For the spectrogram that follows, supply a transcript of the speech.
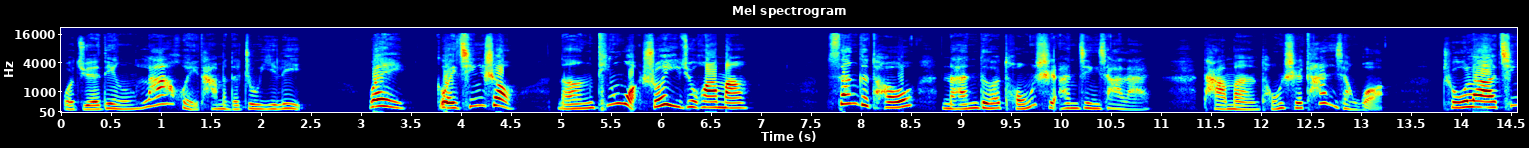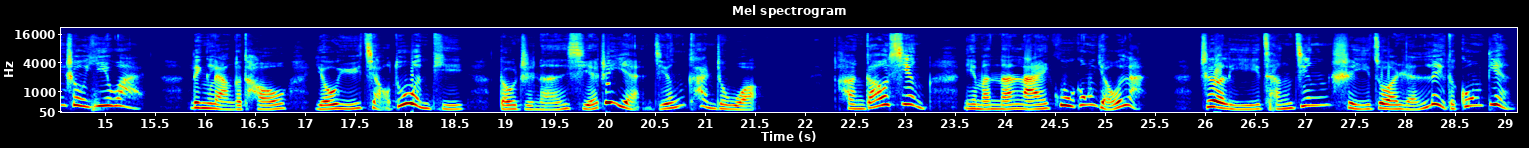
我决定拉回他们的注意力。喂，各位青兽，能听我说一句话吗？三个头难得同时安静下来，他们同时看向我。除了青兽一外，另两个头由于角度问题，都只能斜着眼睛看着我。很高兴你们能来故宫游览，这里曾经是一座人类的宫殿。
